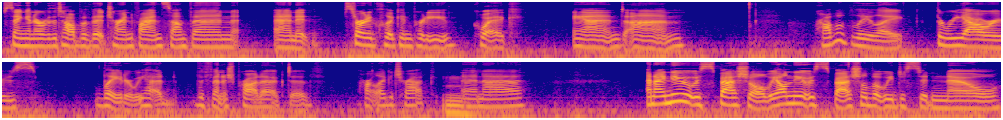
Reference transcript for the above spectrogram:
singing over the top of it, trying to find something, and it started clicking pretty quick. And um, probably like three hours later, we had the finished product of Heart Like a Truck, and uh, and I knew it was special. We all knew it was special, but we just didn't know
